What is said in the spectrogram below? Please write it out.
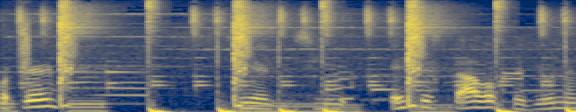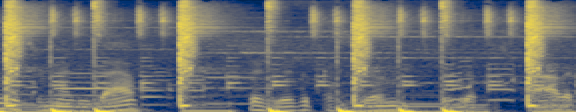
¿Por qué? Si, ese Estado te dio una nacionalidad, te dio educación, te dio a tus padres,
